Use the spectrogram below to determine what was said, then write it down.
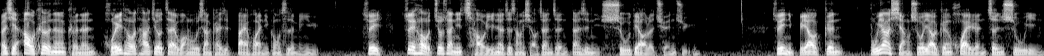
而且奥克呢，可能回头他就在网络上开始败坏你公司的名誉，所以最后就算你吵赢了这场小战争，但是你输掉了全局。所以你不要跟，不要想说要跟坏人争输赢，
